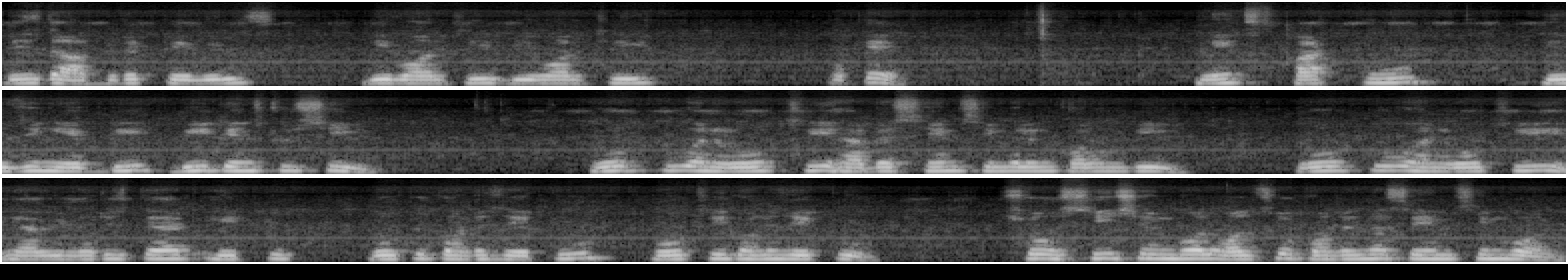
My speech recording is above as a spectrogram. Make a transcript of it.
this is the updated tables B13, B13. Okay. Next part 2 using FD B tends to C. Row 2 and row 3 have the same symbol in column B. Row 2 and row 3 here we notice that A2 row 2 contains A2, row 3 contains A2. So C symbol also contains the same symbol.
